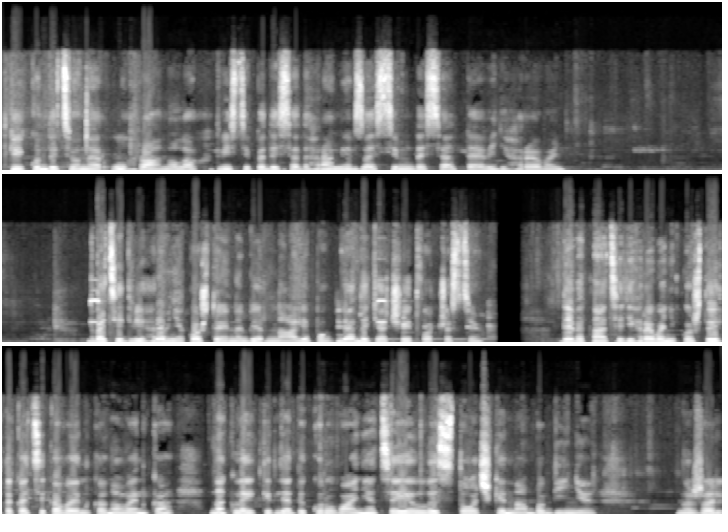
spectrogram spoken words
Такий кондиціонер у гранулах 250 грамів за 79 гривень. 22 гривні коштує набір наліпок для дитячої творчості. 19 гривень коштує така цікавинка, новинка. Наклейки для декорування. Це є листочки на бабіні. На жаль,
